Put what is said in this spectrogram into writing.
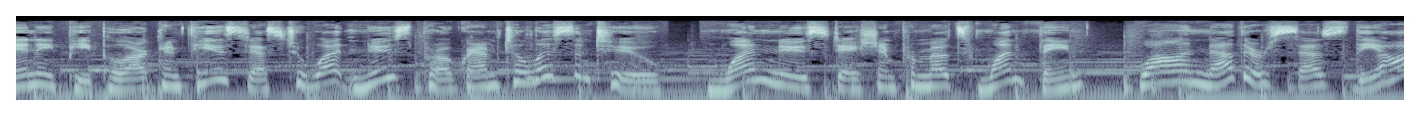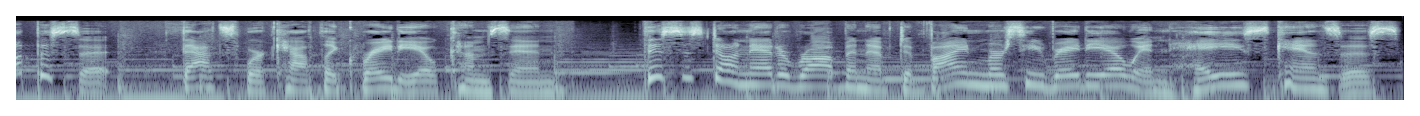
Many people are confused as to what news program to listen to. One news station promotes one thing, while another says the opposite. That's where Catholic radio comes in. This is Donetta Robin of Divine Mercy Radio in Hays, Kansas.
